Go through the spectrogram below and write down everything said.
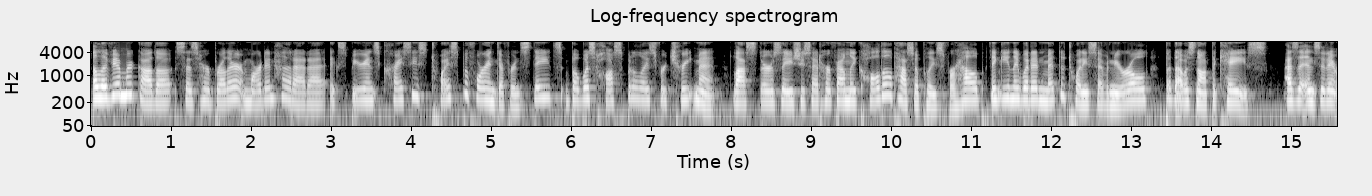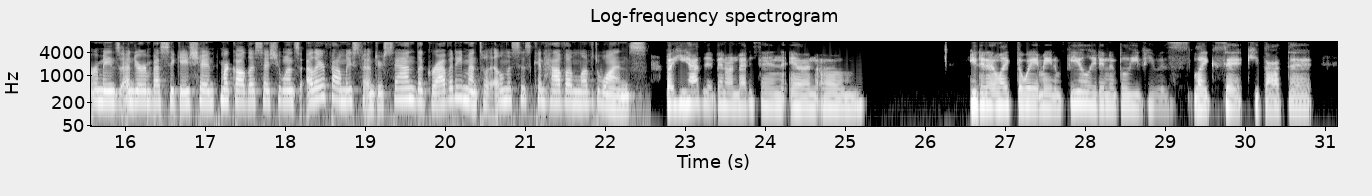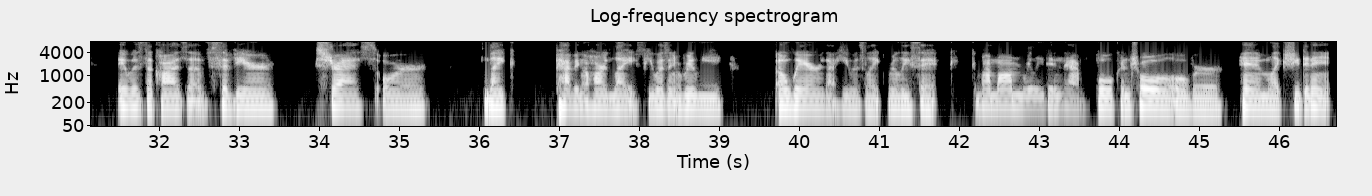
Olivia Mercado says her brother Martin Herrera experienced crises twice before in different states, but was hospitalized for treatment. Last Thursday, she said her family called El Paso police for help, thinking they would admit the 27 year old, but that was not the case. As the incident remains under investigation, Mercado says she wants other families to understand the gravity mental illnesses can have on loved ones. But he hasn't been on medicine and um he didn't like the way it made him feel. He didn't believe he was like sick. He thought that it was the cause of severe stress or like having a hard life. He wasn't really aware that he was like really sick. My mom really didn't have full control over him. Like she didn't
